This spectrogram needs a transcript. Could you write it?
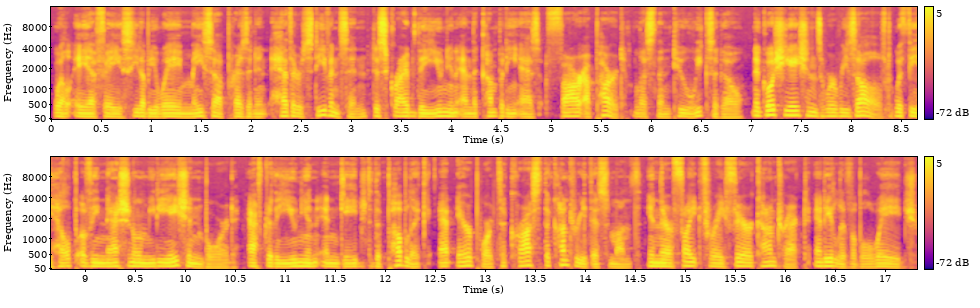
While AFA CWA Mesa President Heather Stevenson described the union and the company as far apart less than two weeks ago, negotiations were resolved with the help of the National Mediation Board after the union engaged the public at airports across the country this month in their fight for a fair contract and a livable wage.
